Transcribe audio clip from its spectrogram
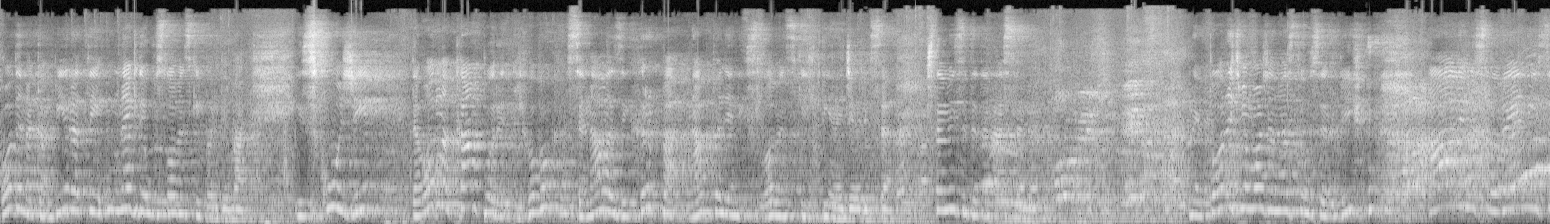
ode nakampirati u negde u slovenskim brdima i skuži da odmah kam pored njihovog se nalazi hrpa napaljenih slovenskih tineđerica. Šta mislite da nastane? Ne, Porić bi možda u Srbiji, ali u Sloveniji su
